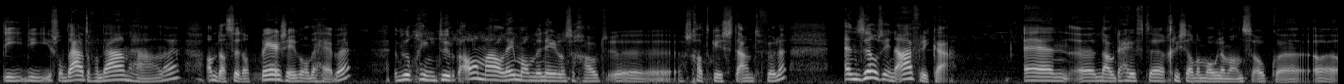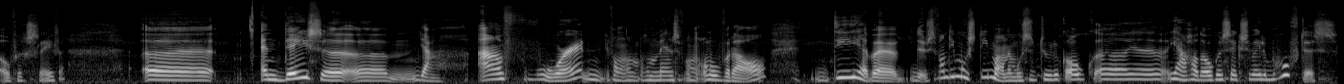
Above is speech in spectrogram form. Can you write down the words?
die, die soldaten vandaan halen. Omdat ze dat per se wilden hebben. Het ging natuurlijk allemaal alleen maar om de Nederlandse goud, aan te vullen. En zelfs in Afrika. En nou, daar heeft Griselda Molemans ook over geschreven. En deze uh, ja, aanvoer van, van mensen van overal, die hebben dus, want die, moest, die mannen moesten natuurlijk ook, uh, ja, hadden ook een seksuele behoeftes.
